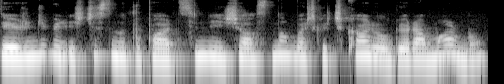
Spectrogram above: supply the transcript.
devrimci bir işçi sınıfı partisinin inşasından başka çıkar yol gören var mı?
